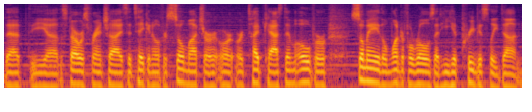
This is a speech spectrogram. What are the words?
that the uh, the Star Wars franchise had taken over so much or, or, or typecast him over so many of the wonderful roles that he had previously done,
